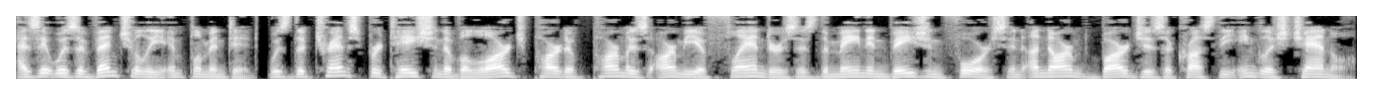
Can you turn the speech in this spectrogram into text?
as it was eventually implemented, was the transportation of a large part of Parma's Army of Flanders as the main invasion force in unarmed barges across the English Channel.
